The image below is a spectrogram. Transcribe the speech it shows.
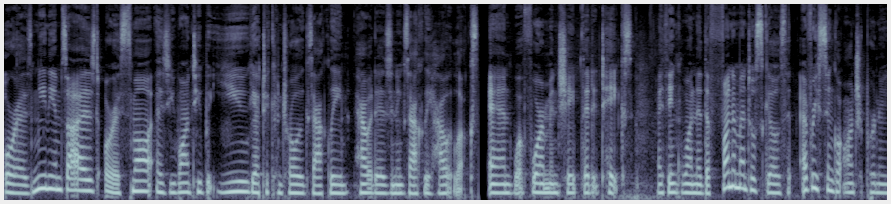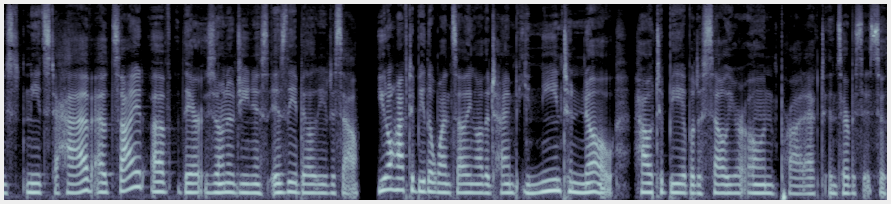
or as medium sized or as small as you want to, but you get to control exactly how it is and exactly how it looks and what form and shape that it takes. I think one of the fundamental skills that every single entrepreneur needs to have outside of their zone of genius is the ability to sell. You don't have to be the one selling all the time, but you need to know how to be able to sell your own product and services. So,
